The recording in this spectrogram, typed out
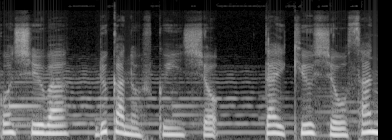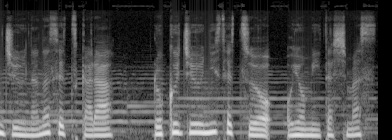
今週はルカの福音書第9章37節から62節をお読みいたします。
